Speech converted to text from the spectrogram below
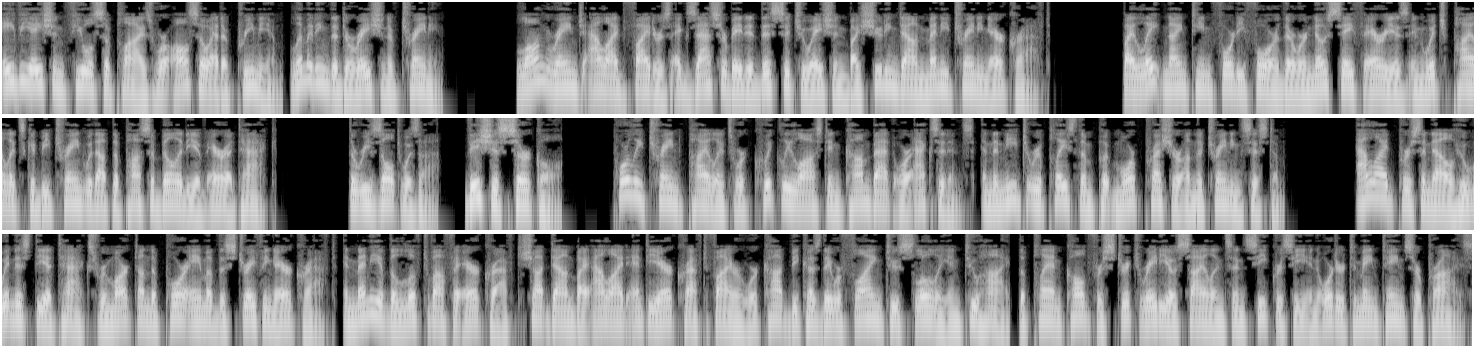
Aviation fuel supplies were also at a premium, limiting the duration of training. Long-range Allied fighters exacerbated this situation by shooting down many training aircraft. By late 1944 there were no safe areas in which pilots could be trained without the possibility of air attack. The result was a «vicious circle». Poorly trained pilots were quickly lost in combat or accidents, and the need to replace them put more pressure on the training system. Allied personnel who witnessed the attacks remarked on the poor aim of the strafing aircraft, and many of the Luftwaffe aircraft shot down by Allied anti-aircraft fire were caught because they were flying too slowly and too high. The plan called for strict radio silence and secrecy in order to maintain surprise.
